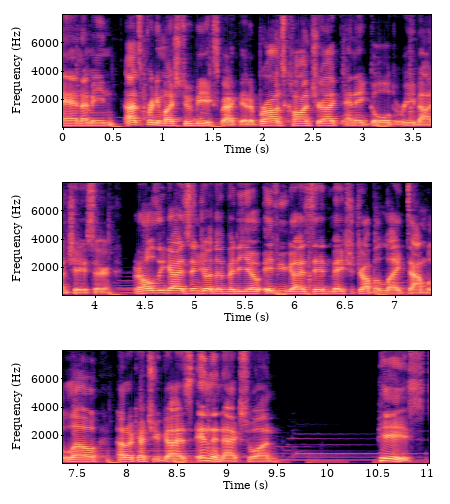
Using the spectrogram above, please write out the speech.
And I mean, that's pretty much to be expected. A bronze contract and a gold rebound chaser. But hopefully you guys enjoyed the video. If you guys did, make sure to drop a like down below. That'll catch you guys in the next one. Peace.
